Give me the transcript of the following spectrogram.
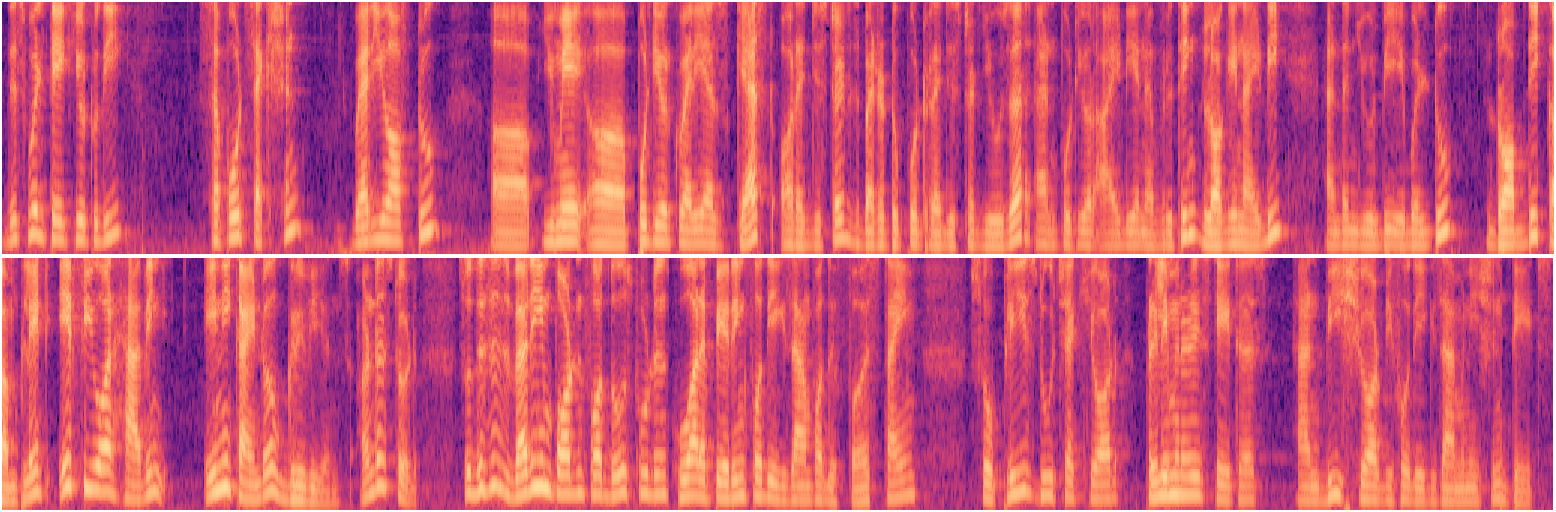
this will take you to the support section where you have to uh, you may uh, put your query as guest or registered. It's better to put registered user and put your id and everything login id and then you will be able to drop the complaint if you are having any kind of grievance. Understood? So this is very important for those students who are appearing for the exam for the first time. So please do check your preliminary status and be sure before the examination dates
